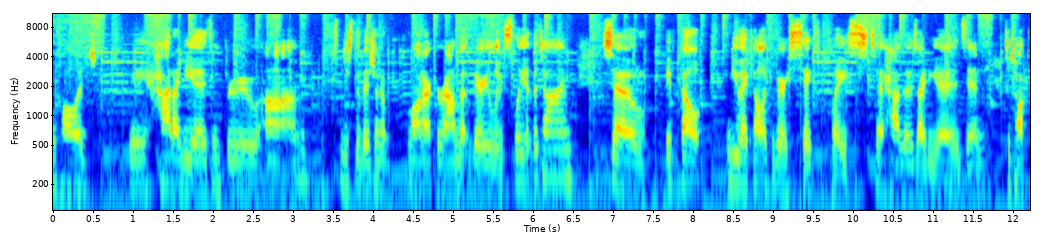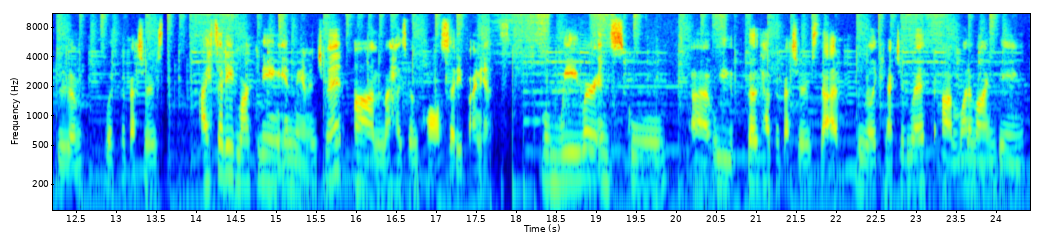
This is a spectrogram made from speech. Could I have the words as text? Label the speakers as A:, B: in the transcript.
A: in college. We had ideas and threw um, just the vision of Monarch around, but very loosely at the time. So it felt, UA felt like a very safe place to have those ideas and to talk through them with professors. I studied marketing and management, um, and my husband Paul studied finance. When we were in school, uh, we both had professors that we really connected with, um, one of mine being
